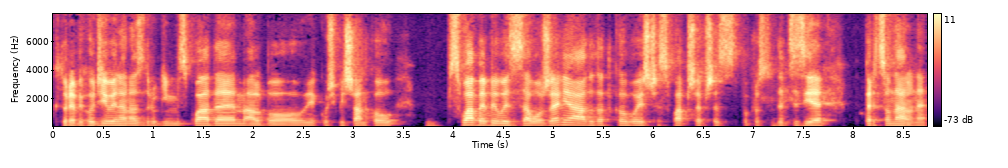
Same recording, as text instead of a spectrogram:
które wychodziły na nas drugim składem albo jakąś mieszanką. Słabe były z założenia, a dodatkowo jeszcze słabsze przez po prostu decyzje personalne.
